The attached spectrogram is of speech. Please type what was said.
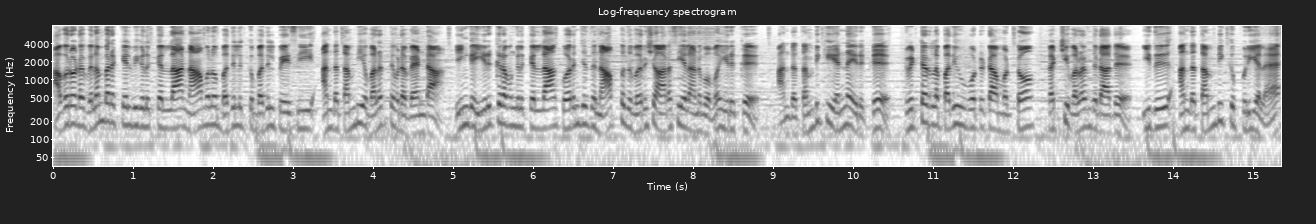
அவரோட விளம்பர கேள்விகளுக்கெல்லாம் நாமளும் பதிலுக்கு பதில் பேசி அந்த தம்பியை வளர்த்து விட வேண்டாம். இங்க இருக்கிறவங்களுக்கெல்லாம் குறைஞ்சது நாற்பது வருஷம் அரசியல் அனுபவம் இருக்கு. அந்த தம்பிக்கு என்ன இருக்கு? ட்விட்டர்ல பதிவு போட்டுட்டா மட்டும் கட்சி வளர்ந்துடாது. இது அந்த தம்பிக்கு புரியல.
